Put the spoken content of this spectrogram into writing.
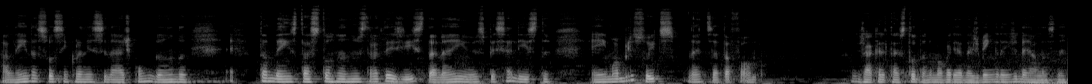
além da sua sincronicidade com o Gundam, é, também está se tornando um estrategista né, e um especialista em mobile suits, né, de certa forma já que ele está estudando uma variedade bem grande delas, né?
